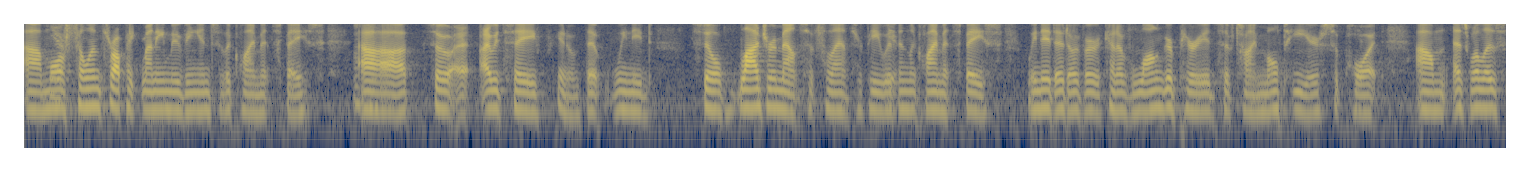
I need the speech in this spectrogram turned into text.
uh, more yeah. philanthropic money moving into the climate space. Mm-hmm. Uh, so I, I, would say, you know, that we need still larger amounts of philanthropy within the climate space. We need it over kind of longer periods of time, multi-year support, um, as well as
